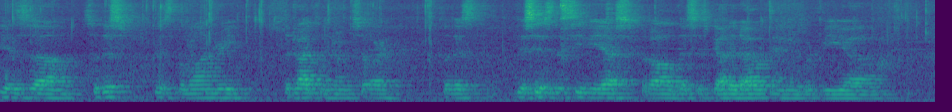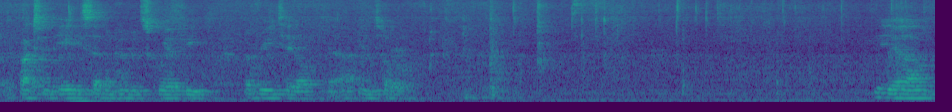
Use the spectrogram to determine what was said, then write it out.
is, um, so this is the laundry, the dry cleaner, sorry. So this, this is the CVS, but all this is gutted out, and it would be uh, approximately 8,700 square feet of retail uh, in total. The um,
